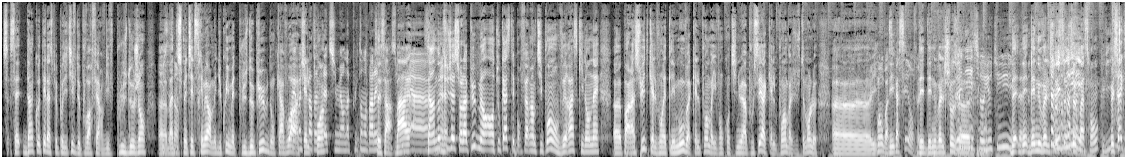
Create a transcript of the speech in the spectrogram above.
c'est- d'un côté l'aspect positif de pouvoir faire vivre plus de gens euh, Oui, bah, de ce métier de streamer, mais du coup, ils mettent plus de pubs, donc à voir Ouais, à moi, je quel point. là-dessus, mais on n'a plus le temps d'en parler. C'est ça. Bah, euh, C'est un autre sujet sur la pub, mais en, en tout cas, c'était pour faire un petit point. On verra ce qu'il en est euh, par la suite, quels vont être les moves, à quel point bah, ils vont continuer à pousser, à quel point bah, justement le euh, on va des, se casser, en fait. des- des nouvelles choses. euh, sur YouTube. des, des- des nouvelles choses se, passeront. Mais c'est vrai que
